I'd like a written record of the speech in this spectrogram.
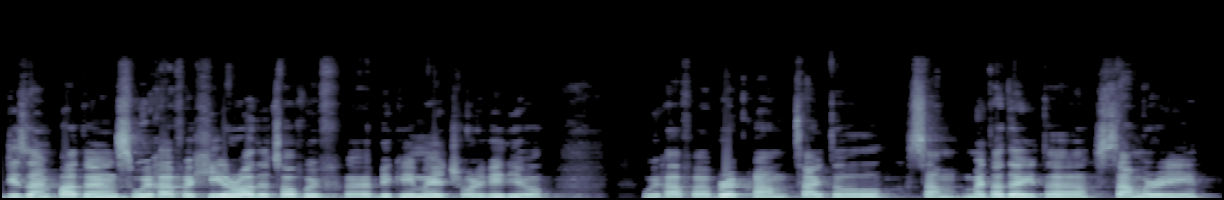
design patterns. We have a hero at the top with a big image or a video. We have a breadcrumb, title, some metadata, summary,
